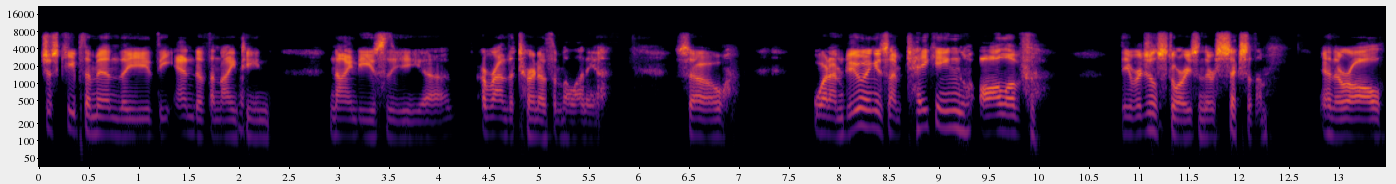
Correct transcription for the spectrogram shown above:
just keep them in the the end of the 1990s, the uh, around the turn of the millennia. So what I'm doing is I'm taking all of the original stories, and there's six of them, and they're all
